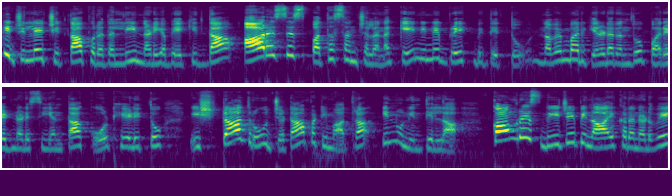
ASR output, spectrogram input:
ಕಲಬುರಗಿ ಜಿಲ್ಲೆ ಚಿತ್ತಾಪುರದಲ್ಲಿ ನಡೆಯಬೇಕಿದ್ದ ಆರ್ಎಸ್ಎಸ್ ಪಥಸಂಚಲನಕ್ಕೆ ನಿನ್ನೆ ಬ್ರೇಕ್ ಬಿದ್ದಿತ್ತು. ನವೆಂಬರ್ ಎರಡರಂದು ಪರೇಡ್ ನಡೆಸಿ ಅಂತ ಕೋರ್ಟ್ ಹೇಳಿತ್ತು. ಇಷ್ಟಾದರೂ ಜಟಾಪಟಿ ಮಾತ್ರ ಇನ್ನೂ ನಿಂತಿಲ್ಲ. ಕಾಂಗ್ರೆಸ್, ಬಿಜೆಪಿ ನಾಯಕರ ನಡುವೆ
